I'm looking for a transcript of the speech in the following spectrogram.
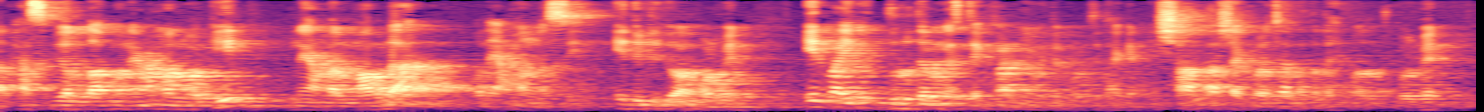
আর হাসবি আল্লাহ মানে আমার ওয়াকিল নেহামাল মাওলা মানে আমার নাসির এই দুটি দোয়া পড়বেন। এর বাইরে দ্রুত এবং ইস্তেগফার নিয়মিত করতে থাকেন। ইনশাআল্লাহ, আশা করা যায় আল্লাহ তাআলা হেফাজত করবেন।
